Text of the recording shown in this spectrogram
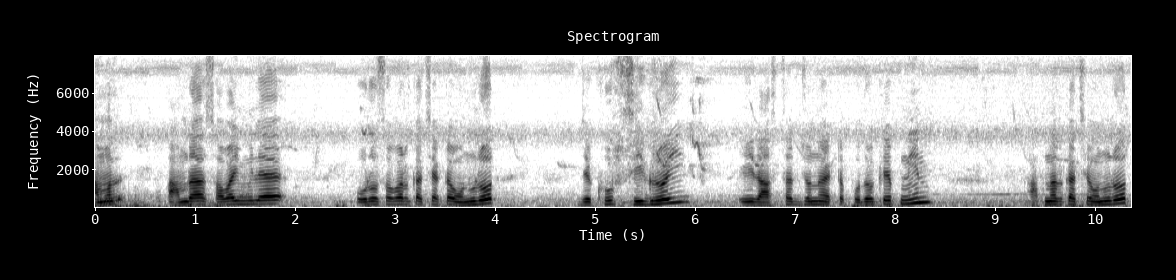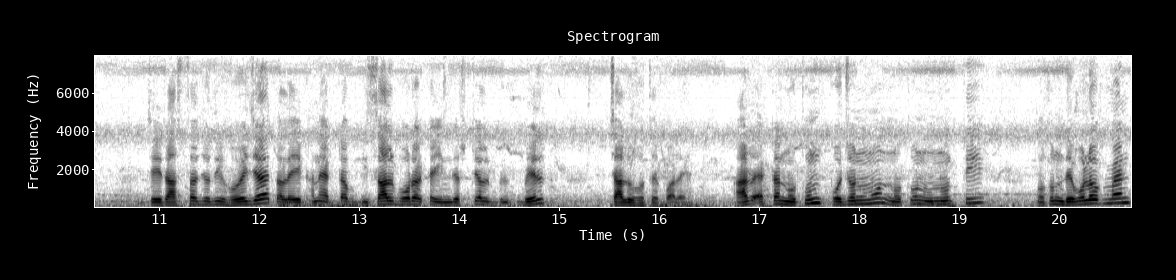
আমার, আমরা সবাই মিলে পৌরসভার কাছে একটা অনুরোধ যে খুব শীঘ্রই এই রাস্তার জন্য একটা পদক্ষেপ নিন। আপনার কাছে অনুরোধ যে রাস্তা যদি হয়ে যায়, তাহলে এখানে একটা বিশাল বড় একটা ইন্ডাস্ট্রিয়াল বেল্ট চালু হতে পারে। আর একটা নতুন প্রজন্ম, নতুন উন্নতি নতুন ডেভেলপমেন্ট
